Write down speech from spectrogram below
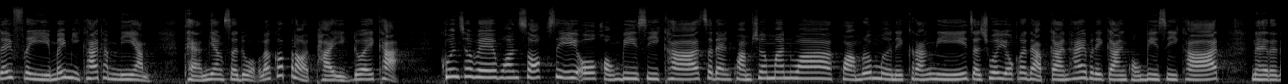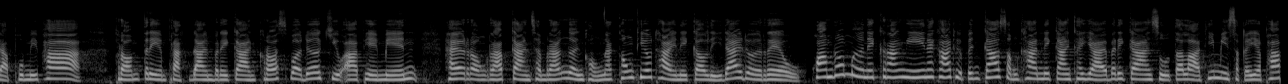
ได้ฟรีไม่มีค่าธรรมเนียม แถมยังสะดวกแล้วก็ปลอดภัยอีกด้วยค่ะ คุณชเววอนซ็อก CEO ของ BC Card แสดงความเชื่อมั่นว่าความร่วมมือในครั้งนี้จะช่วยยกระดับการให้บริการของ BC Card ในระดับภูมิภาค พร้อมเตรียมผลักดันบริการ Cross Border QR Payment ให้รองรับการชำระเงินของนักท่องเที่ยวไทยในเกาหลีได้โดยเร็ว ความร่วมมือในครั้งนี้นะคะ ถือเป็นก้าวสำคัญในการขยายบริการสู่ตลาดที่มีศักยภาพ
